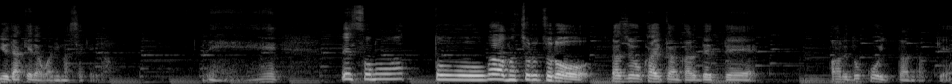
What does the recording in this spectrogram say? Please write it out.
いうだけで終わりましたけれど。ね。で、その後は、まあ、ちょろちょろラジオ会館から出て、あれどこ行ったんだっけ？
